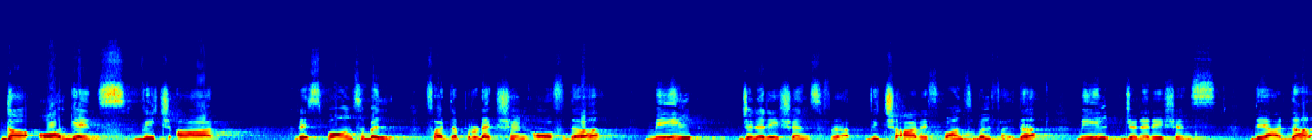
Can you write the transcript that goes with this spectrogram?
The organs which are responsible for the production of the male generations which are responsible for the male generations. They are the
